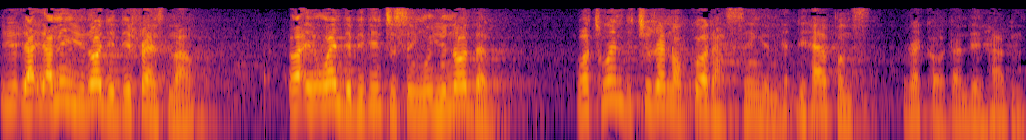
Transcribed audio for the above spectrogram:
You, I mean, you know the difference now. When they begin to sing, you know them. But when the children of God are singing, the heavens record and they inhabit.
